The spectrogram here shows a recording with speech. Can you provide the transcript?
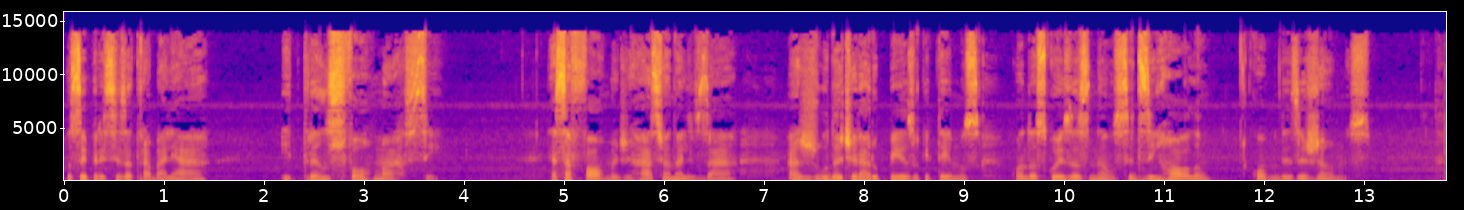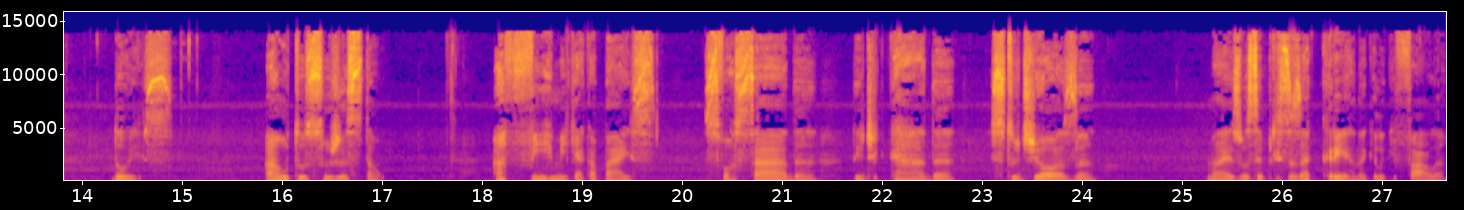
você precisa trabalhar e transformar-se. Essa forma de racionalizar ajuda a tirar o peso que temos quando as coisas não se desenrolam como desejamos. 2. Autossugestão. Afirme que é capaz, esforçada, dedicada, estudiosa. Mas você precisa crer naquilo que fala.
